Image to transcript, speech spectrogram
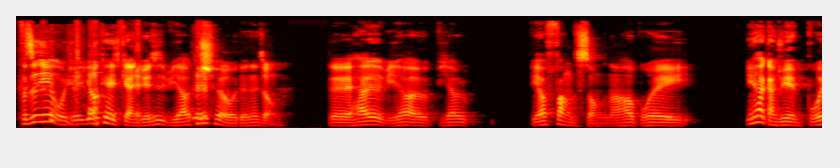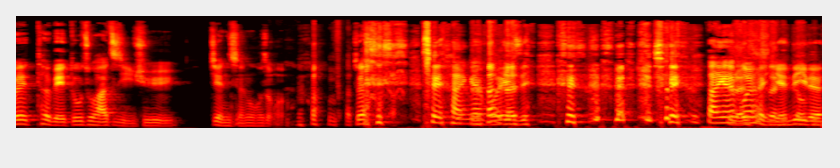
不是因为我觉得 Yokich 感觉是比较 chill 的那种，对，他是比较比较比较放松，然后不会，因为他感觉也不会特别督促他自己去健身或什么，所以 所以他应该不会一直，所以他应该不会很严厉的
